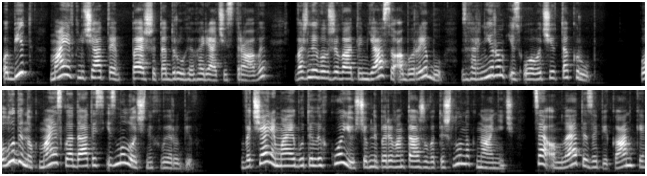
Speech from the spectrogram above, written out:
Обід має включати перше та друге гарячі страви. Важливо вживати м'ясо або рибу з гарніром із овочів та круп. Полуденок має складатись із молочних виробів. Вечеря має бути легкою, щоб не перевантажувати шлунок на ніч. Це омлети, запіканки.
